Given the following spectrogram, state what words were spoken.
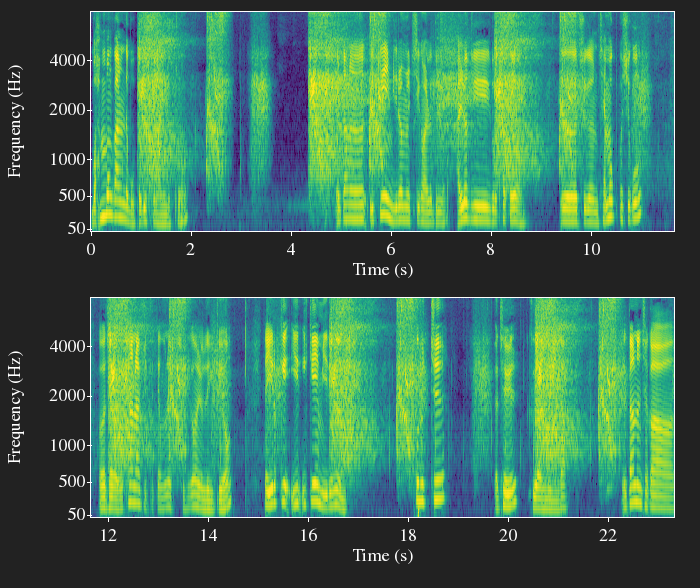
뭐 한 번 가는데 뭐 150은 아니겠죠. 일단은 이 게임 이름을 지금 알려드리, 알려드리도록 할 거예요. 그, 지금 제목 보시고, 어, 제가 오탄할 수 있기 때문에 지금 알려드릴게요. 네, 이렇게, 이, 이 게임 이름은 포르츠 배틀 그라운드입니다. 일단은 제가,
